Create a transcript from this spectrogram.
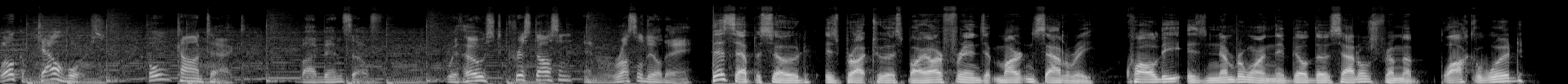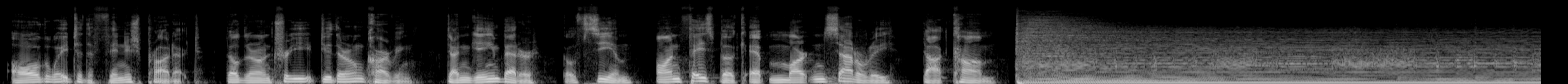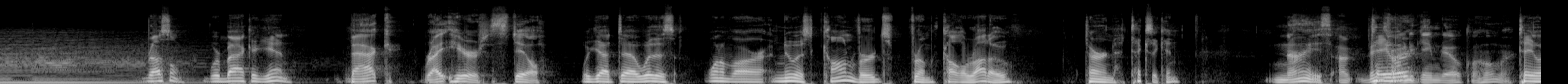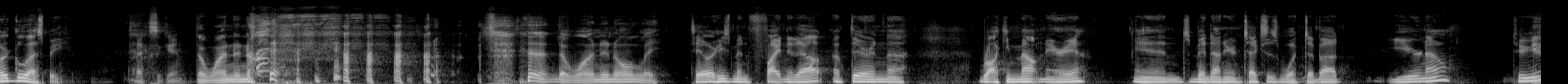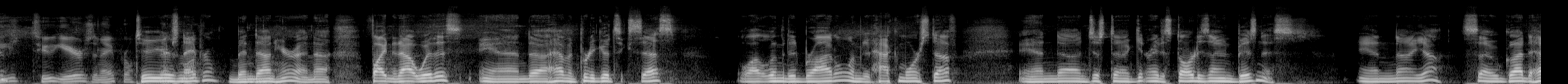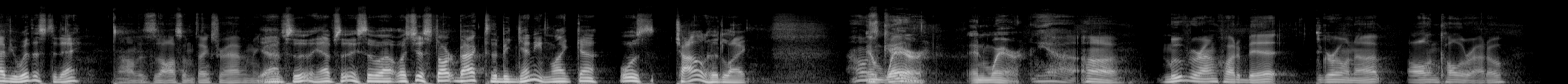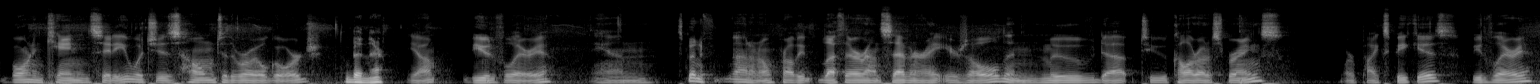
Welcome, Cow Horse, Full Contact by Ben Self, with host Chris Dawson and Russell Dilday. This episode is brought to us by our friends at Martin Saddlery. Quality is number one. They build those saddles from a block of wood all the way to the finished product. Build their own tree, do their own carving. Doesn't get any better. Go see them on Facebook at martinsaddlery.com. Russell, we're back again. Back right here still. We got uh, with us one of our newest converts from Colorado, turned Texican, Nice. I've been Taylor? trying to game to Oklahoma. Taylor Gillespie. Texican. The one and the one and only. Taylor, he's been fighting it out up there in the Rocky Mountain area, and has been down here in Texas. What about year now? Two years. Two years in April. two years in month. April. Been down here and uh, fighting it out with us and uh, having pretty good success. A lot of limited bridle, limited hackamore stuff, and uh, just uh, getting ready to start his own business. And uh, yeah, so glad to have you with us today. Oh, this is awesome. Thanks for having me. Yeah, guys. absolutely, absolutely. So uh, let's just start back to the beginning. Like, uh, what was childhood like? Was And good. where? And where? Yeah. Uh, moved around quite a bit growing up, all in Colorado. Born in Cañon City, which is home to the Royal Gorge. Been there. Yeah, beautiful area. And it's been I don't know, probably left there around seven or eight years old and moved up to Colorado Springs, where Pikes Peak is. Beautiful area.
